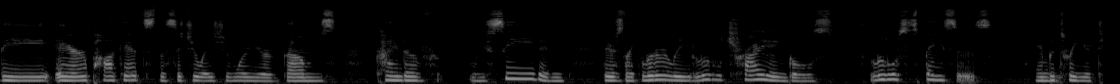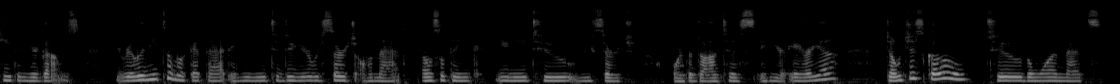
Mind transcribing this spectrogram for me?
the air pockets, the situation where your gums kind of recede and there's like literally little triangles, little spaces in between your teeth and your gums. You really need to look at that and you need to do your research on that. I also think you need to research orthodontists in your area. Don't just go to the one that's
